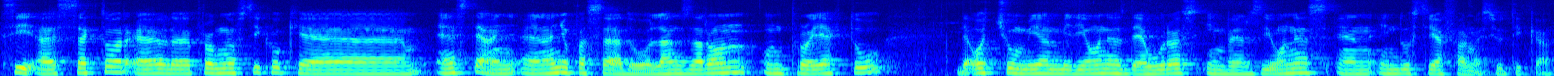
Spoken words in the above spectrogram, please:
Sí, el sector, el pronóstico que eh, este año, el año pasado lanzaron un proyecto de 8 mil millones de euros inversiones en industria farmacéutica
